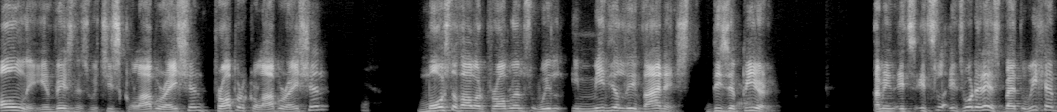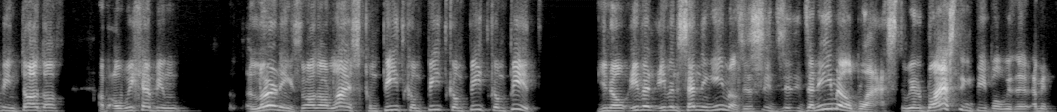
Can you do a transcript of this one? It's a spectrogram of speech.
only in business, which is collaboration, proper collaboration, most of our problems will immediately vanish, disappear. I mean, it's it's it's what it is. But we have been taught of, or we have been learning throughout our lives compete compete compete compete you know even even sending emails it's, it's, it's an email blast we're blasting people with it i mean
